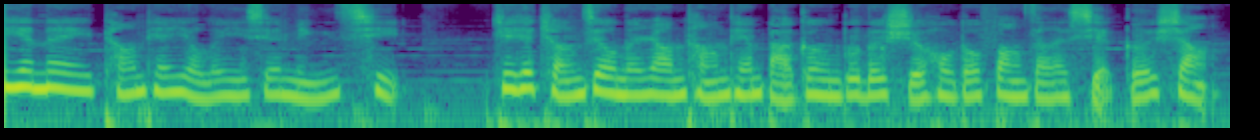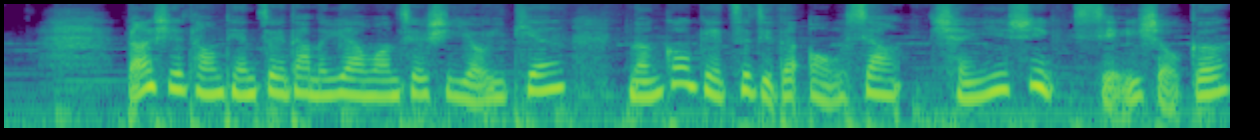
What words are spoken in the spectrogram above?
业内，唐田有了一些名气，这些成就呢，让唐田把更多的时候都放在了写歌上。当时，唐田最大的愿望就是有一天能够给自己的偶像陈奕迅写一首歌。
